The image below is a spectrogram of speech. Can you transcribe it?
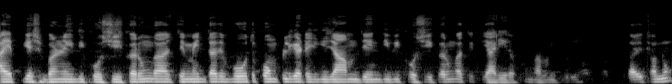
ਆਈਪੀਐਸ ਬਣਨ ਦੀ ਕੋਸ਼ਿਸ਼ ਕਰੂੰਗਾ ਤੇ ਮੈਂ ਇਦਾਂ ਦੇ ਬਹੁਤ ਕੰਪਲਿਕੇਟਡ ਐਗਜ਼ਾਮ ਦੇਣ ਦੀ ਵੀ ਕੋਸ਼ਿਸ਼ ਕਰੂੰਗਾ ਤੇ ਤਿਆਰੀ ਰੱਖੂੰਗਾ ਆਪਣੀ ਪੂਰੀ। ਵਧਾਈ ਤੁਹਾਨੂੰ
